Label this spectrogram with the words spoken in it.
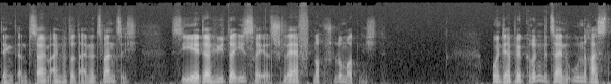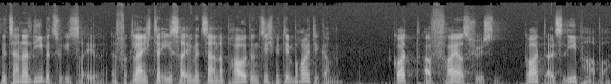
Denkt an Psalm 121. Siehe, der Hüter Israels schläft noch schlummert nicht. Und er begründet seine Unrast mit seiner Liebe zu Israel. Er vergleicht der Israel mit seiner Braut und sich mit dem Bräutigam. Gott auf Freiersfüßen, Gott als Liebhaber.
